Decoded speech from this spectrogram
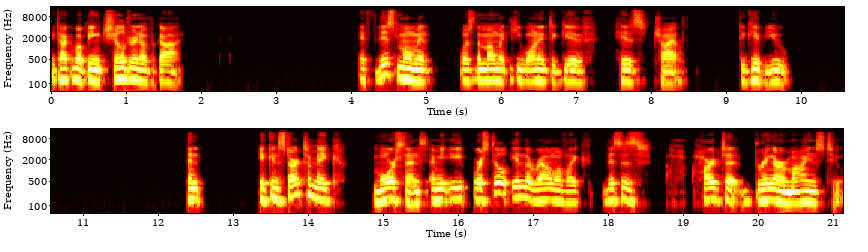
We talk about being children of God. If this moment was the moment he wanted to give his child, to give you, and it can start to make more sense. I mean, we're still in the realm of like, this is hard to bring our minds to.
